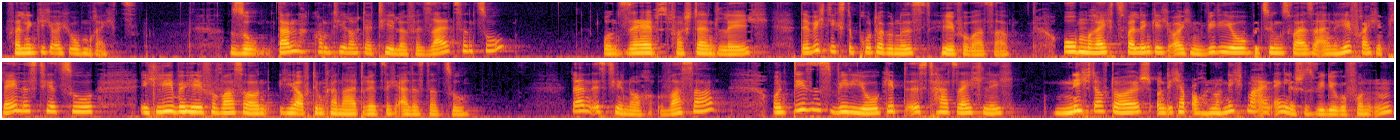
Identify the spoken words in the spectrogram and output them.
verlinke ich euch oben rechts. So, dann kommt hier noch der Teelöffel Salz hinzu und selbstverständlich der wichtigste Protagonist Hefewasser. Oben rechts verlinke ich euch ein Video bzw. eine hilfreiche Playlist hierzu. Ich liebe Hefewasser und hier auf dem Kanal dreht sich alles dazu. Dann ist hier noch Wasser und dieses Video gibt es tatsächlich nicht auf Deutsch und ich habe auch noch nicht mal ein englisches Video gefunden.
